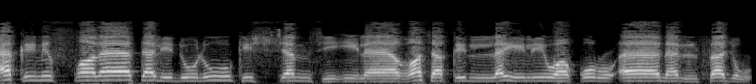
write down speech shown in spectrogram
أقم الصلاة لدلوك الشمس إلى غسق الليل وقرآن الفجر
